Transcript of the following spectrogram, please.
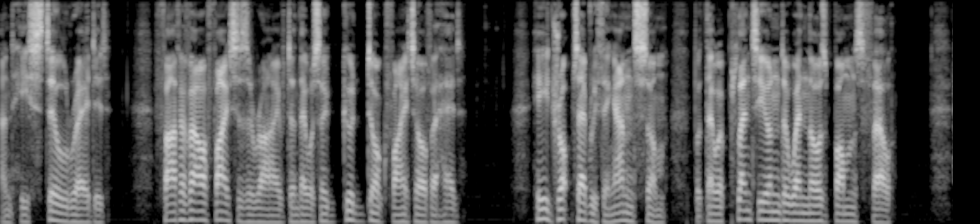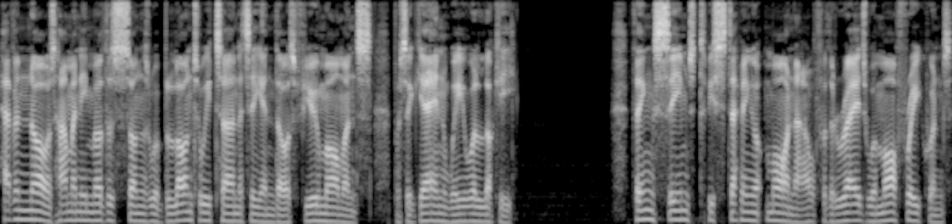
and he still raided. Five of our fighters arrived, and there was a good dogfight overhead. He dropped everything and some, but there were plenty under when those bombs fell. Heaven knows how many mothers' sons were blown to eternity in those few moments, but again we were lucky. Things seemed to be stepping up more now, for the raids were more frequent,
